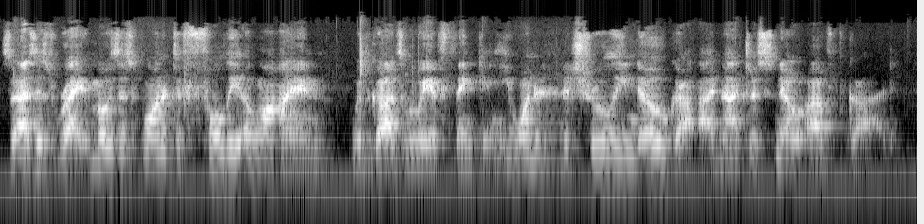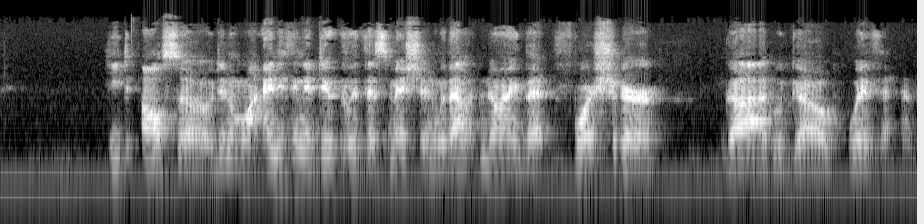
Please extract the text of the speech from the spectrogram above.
So, as is right, Moses wanted to fully align with God's way of thinking. He wanted to truly know God, not just know of God. He also didn't want anything to do with this mission without knowing that for sure God would go with him.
